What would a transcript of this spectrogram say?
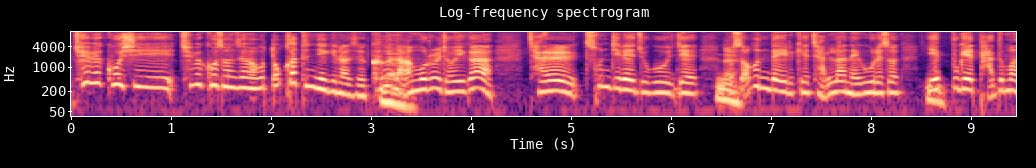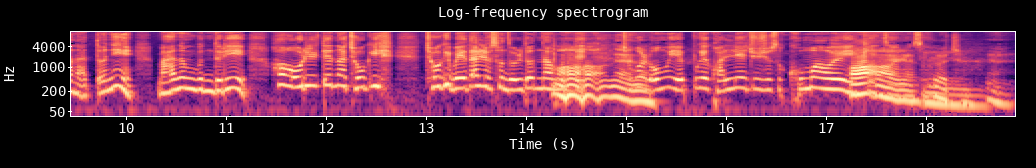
최백호 씨, 최백호 선생하고 똑같은 얘기를 하세요. 그 네. 나무를 저희가 잘 손질해주고 이제 뭐 네. 썩은데 이렇게 잘라내고 그래서 예쁘게 다듬어 놨더니 많은 분들이 아, 어릴 때나 저기 저기 매달려서 놀던 나무인데 어, 네, 저걸 네. 너무 예쁘게 관리해 주셔서 고마워요 이렇게 아, 아, 인사를 예, 하세요. 그렇죠. 예.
